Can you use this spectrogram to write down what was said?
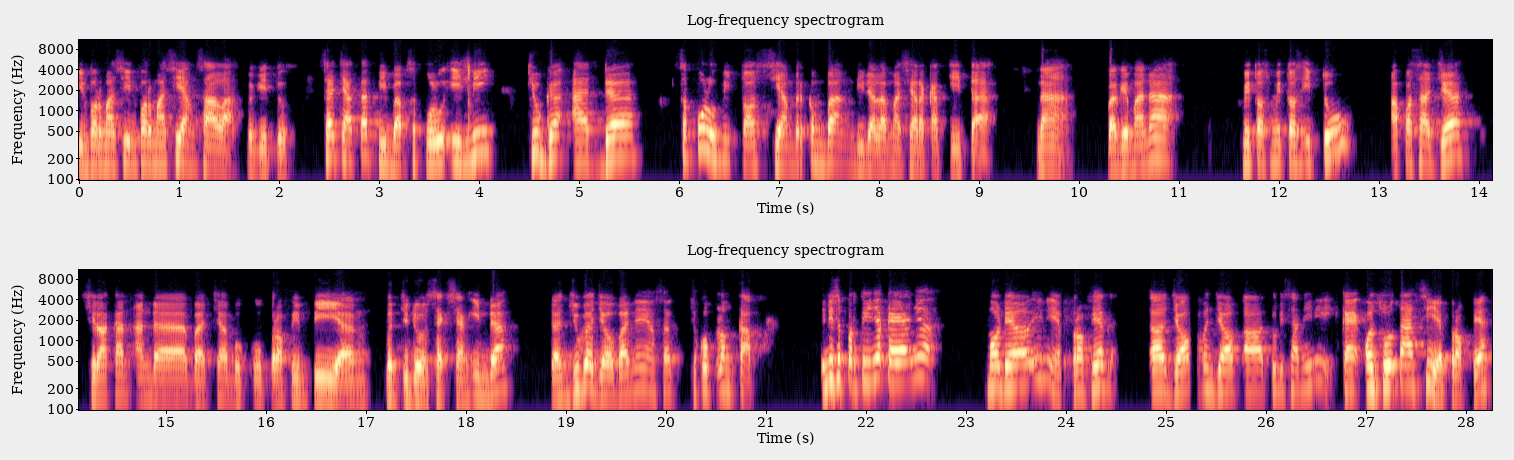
informasi-informasi yang salah begitu saya catat di bab 10 ini juga ada 10 mitos yang berkembang di dalam masyarakat kita. Nah, bagaimana mitos-mitos itu? Apa saja? Silakan Anda baca buku Prof. Impi yang berjudul Seks yang Indah dan juga jawabannya yang cukup lengkap. Ini sepertinya kayaknya model ini ya, Prof ya, uh, jawab menjawab uh, tulisan ini kayak konsultasi ya, Prof ya.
